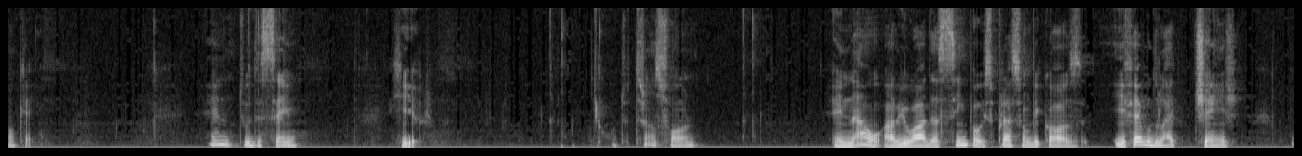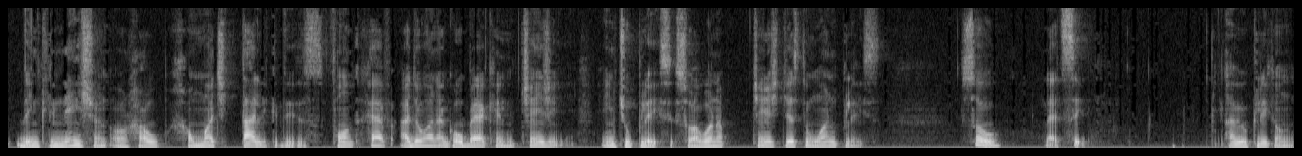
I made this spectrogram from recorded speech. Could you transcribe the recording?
Okay. And do the same here to transform and now I will add a simple expression because if I would like to change the inclination or how, how much italic this font have, I don't want to go back and change it in two places. So I want to change just in one place. So let's see. I will click on,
